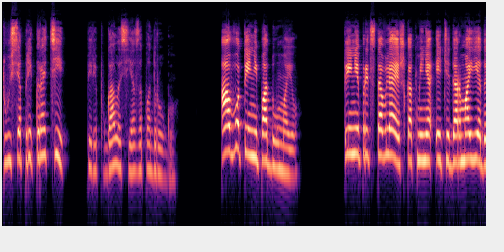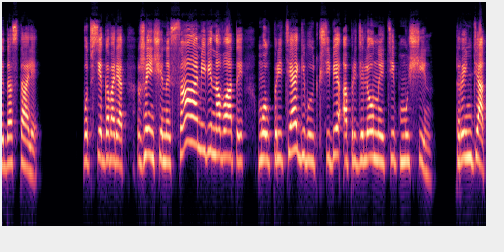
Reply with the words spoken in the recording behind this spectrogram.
Туся, прекрати! Перепугалась я за подругу. А вот и не подумаю. Ты не представляешь, как меня эти дармоеды достали. Вот все говорят, женщины сами виноваты, мол, притягивают к себе определенный тип мужчин. Трындят,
